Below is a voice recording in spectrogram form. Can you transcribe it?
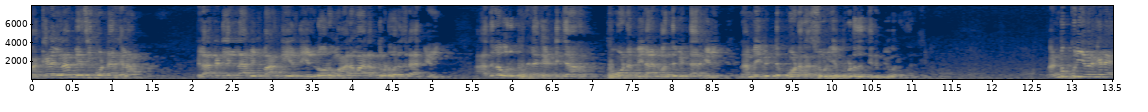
மக்கள் எல்லாம் பேசிக் கொண்டார்களாம். விழாக்கடி எல்லாவின் வாங்கி என்று எல்லோரும் ஆரவாரத்தோடு வருகிறார்கள். அதுல ஒரு புள்ள கேட்டுச்சான் போன பிலால் வந்து விட்டார்கள். நம்மை விட்டு போன ரசூல் எப்பொழுது திரும்பி வருவார்கள்? அன்புக்குரியவர்களே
